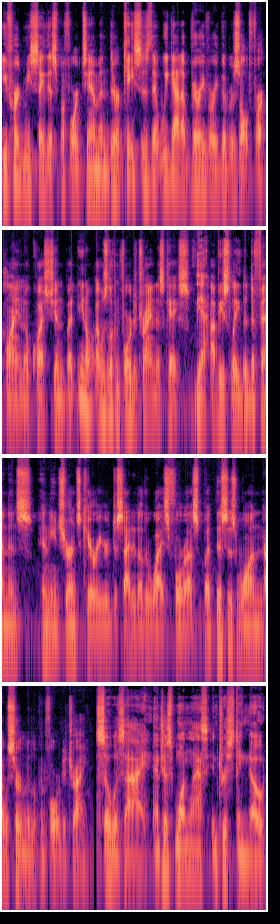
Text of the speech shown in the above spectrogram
You've heard me say this before, Tim, and there are cases that we got a very, very good result for a client, no question. But, you know, I was looking forward to trying this case. Yeah. Obviously, the defendants and the insurance carrier decided otherwise for us, but this is one I was certainly looking forward to trying. So was I. And just one last interesting note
